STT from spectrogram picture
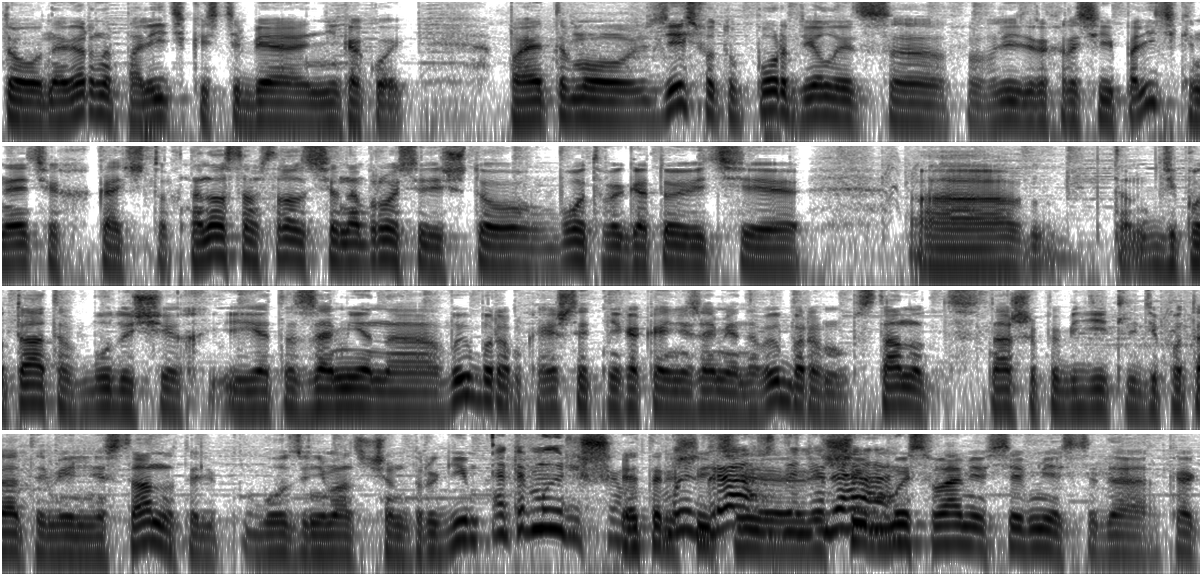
то, наверное, политика из тебя никакой. Поэтому здесь вот упор делается в лидерах России политики на этих качествах. На нас там сразу все набросились, что вот вы готовите э, там, депутатов будущих, и это замена выборам. Конечно, это никакая не замена выборам. Станут наши победители депутатами или не станут, или будут заниматься чем-то другим. Это мы решим. Это мы решите, граждане, решим да. мы с вами все вместе, да, как,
